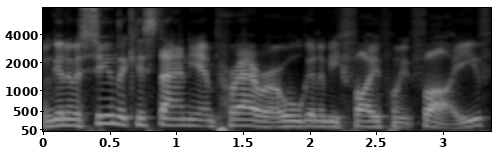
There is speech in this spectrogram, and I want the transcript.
I'm going to assume that Castagne and pereira are all going to be 5.5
